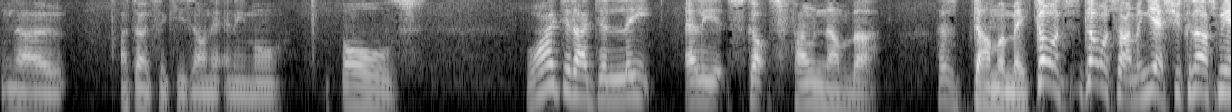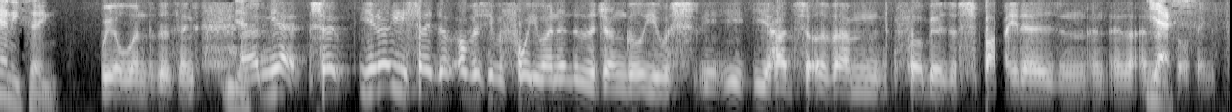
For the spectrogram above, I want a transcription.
no, I don't think he's on it anymore. Balls. Why did I delete Elliot Scott's phone number? That's dumb of me. Go on, go on, Simon. Yes, you can ask me anything. We all wonder those things. Yes. Um, yeah. So you know, you said that obviously before you went into the jungle, you were you, you had sort of um, phobias of spiders and, and, and Yes. that sort of thing.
